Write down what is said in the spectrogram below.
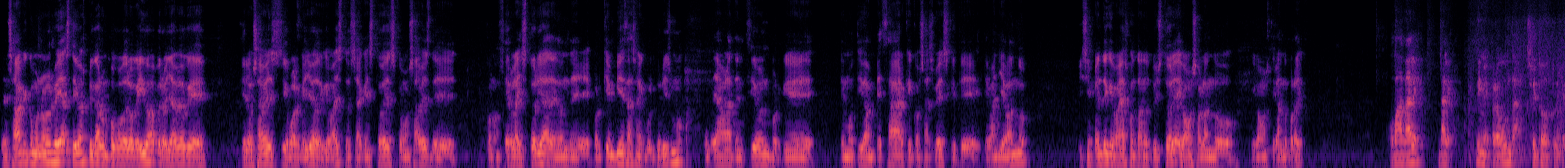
pensaba que como no los veías te iba a explicar un poco de lo que iba, pero ya veo que, que lo sabes igual que yo de qué va esto. O sea, que esto es, como sabes, de conocer la historia, de dónde, por qué empiezas en el culturismo, qué te llama la atención, por qué te motiva a empezar, qué cosas ves que te, te van llevando. Y simplemente que me vayas contando tu historia y vamos hablando y vamos tirando por ahí. O va, dale, dale. Dime, pregunta, soy todo tuyo.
